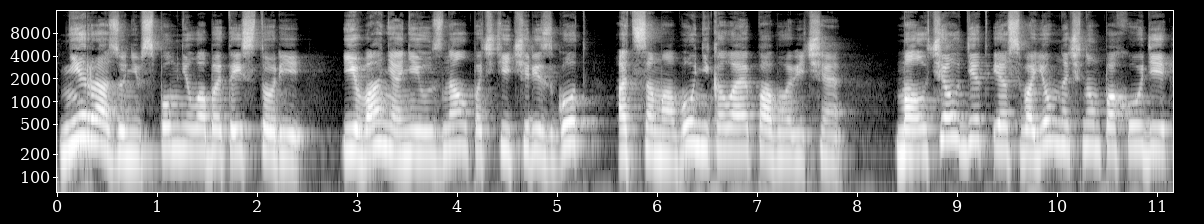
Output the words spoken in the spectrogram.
ни разу не вспомнил об этой истории, и Ваня о ней узнал почти через год от самого Николая Павловича. Молчал дед и о своем ночном походе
